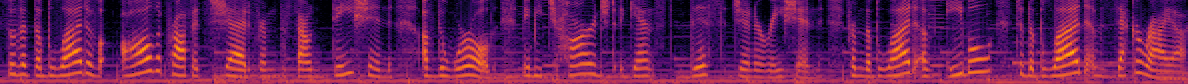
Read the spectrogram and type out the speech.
So that the blood of all the prophets shed from the foundation of the world may be charged against this generation, from the blood of Abel to the blood of Zechariah,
